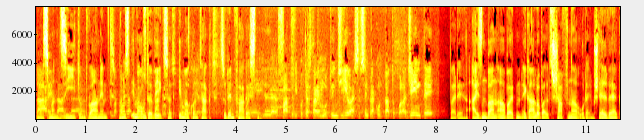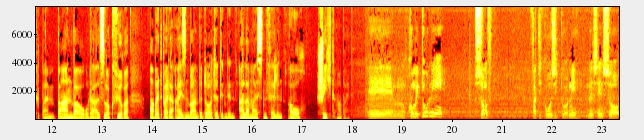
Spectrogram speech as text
was man sieht und wahrnimmt. Man ist immer unterwegs, hat immer Kontakt zu den Fahrgästen. Bei der Eisenbahn arbeiten, egal ob als Schaffner oder im Stellwerk, beim Bahnbau oder als Lokführer, Arbeit bei der Eisenbahn bedeutet in den allermeisten Fällen auch Schichtarbeit. E, senso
